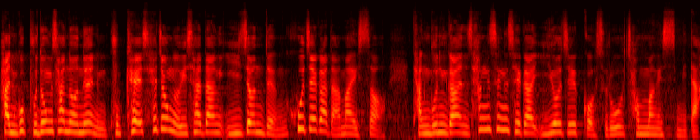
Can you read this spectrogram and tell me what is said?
한국부동산원은 국회 세종의사당 이전 등 호재가 남아 있어 당분간 상승세가 이어질 것으로 전망했습니다.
